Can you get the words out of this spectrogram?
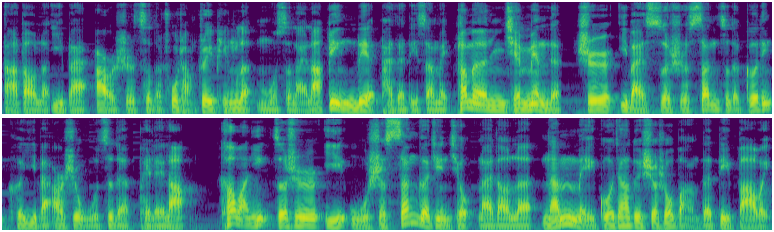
达到了一百二十次的出场，追平了穆斯莱拉，并列排在第三位。他们前面的是一百四十三次的戈丁和一百二十五次的佩雷拉。卡瓦尼则是以五十三个进球来到了南美国家队射手榜的第八位。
